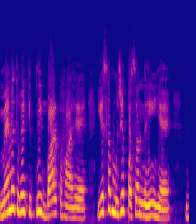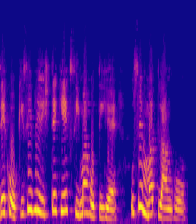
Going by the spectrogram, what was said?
मैंने तुम्हें कितनी बार कहा है, ये सब मुझे पसंद नहीं है। देखो, किसी भी रिश्ते की एक सीमा होती है, उसे मत लांघो।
